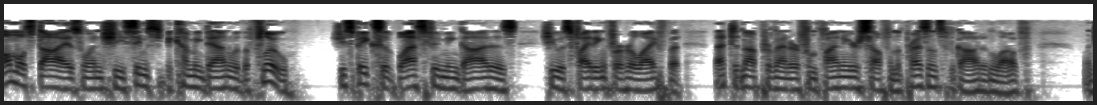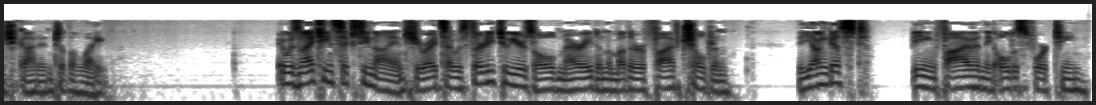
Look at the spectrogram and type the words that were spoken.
almost dies when she seems to be coming down with the flu. She speaks of blaspheming God as she was fighting for her life, but that did not prevent her from finding herself in the presence of God and love when she got into the light. It was 1969. She writes, I was 32 years old, married, and the mother of five children. The youngest being five and the oldest 14.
